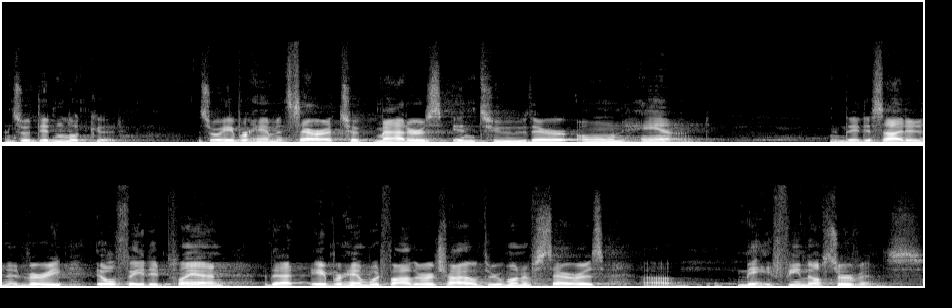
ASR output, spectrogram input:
And so it didn't look good. And so Abraham and Sarah took matters into their own hand. And they decided in a very ill fated plan that Abraham would father a child through one of Sarah's uh, female servants,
